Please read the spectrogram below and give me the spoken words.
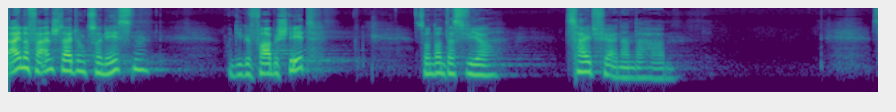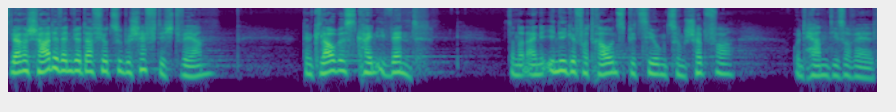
einer Veranstaltung zur nächsten, und die Gefahr besteht, sondern dass wir Zeit füreinander haben. Es wäre schade, wenn wir dafür zu beschäftigt wären, denn Glaube ist kein Event, sondern eine innige Vertrauensbeziehung zum Schöpfer und Herrn dieser Welt.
